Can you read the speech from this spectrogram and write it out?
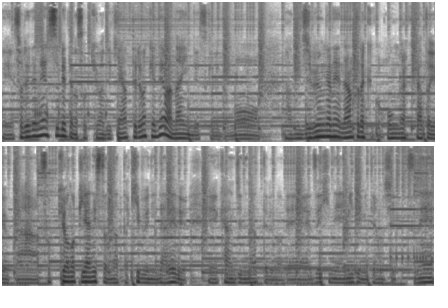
えそれでね全ての即興が出来上がってるわけではないんですけれどもあの自分がね、なんとなくこう音楽家というか、即興のピアニストになった気分になれる、え、感じになってるので、是非ね、見てみてほしいですね、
